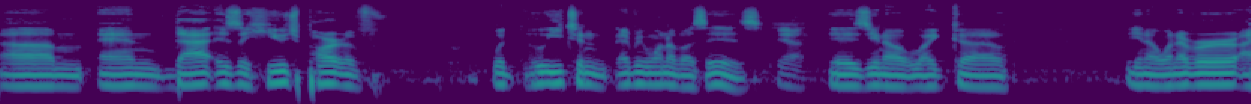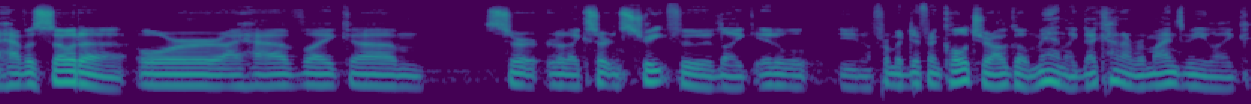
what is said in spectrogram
um, and that is a huge part of what who each and every one of us is. yeah Is you know like. Uh, you know, whenever I have a soda or I have like um, cer- or like certain street food, like it'll you know from a different culture, I'll go, man, like that kind of reminds me like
